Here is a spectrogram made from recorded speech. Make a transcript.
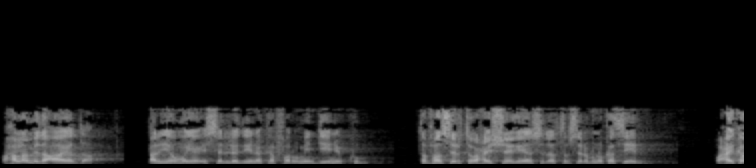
Waxaa la mida aayadda alyowma ya'isa aladiina kafaruu min diinikum. Tafaasiirta waxay sheegayaan sida tafsiir ibnu kasiir. Waxay ka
